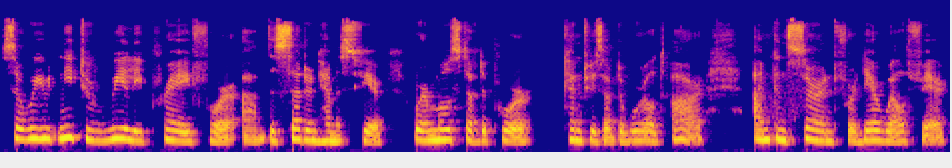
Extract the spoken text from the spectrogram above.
So we need to really pray for um, the southern hemisphere, where most of the poor countries of the world are. I'm concerned for their welfare.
